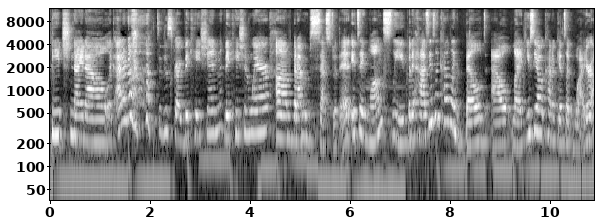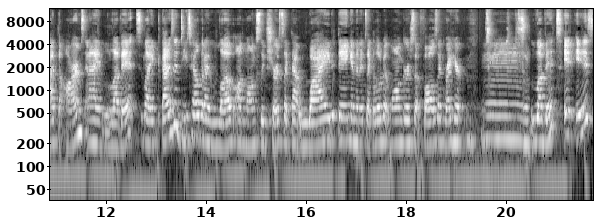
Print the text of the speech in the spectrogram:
beach night out. Like, I don't know to describe vacation, vacation wear, um, but I'm obsessed with it. It's a long sleeve, but it has these like kind of like belled out, like you see how it kind of gets like wider at the arms and I love it. Like that is a detail that I love on long sleeve shirts, like that wide thing and then it's like a little bit longer so it falls like right here. Mm, love it. It is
